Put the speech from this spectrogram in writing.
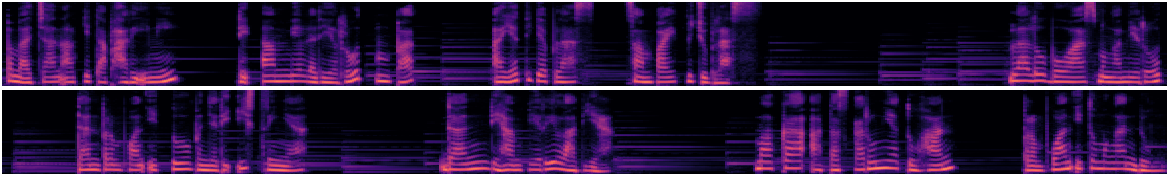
Pembacaan Alkitab hari ini diambil dari Rut 4 ayat 13 sampai 17. Lalu Boas mengambil Rut dan perempuan itu menjadi istrinya dan dihampirilah dia. Maka atas karunia Tuhan, perempuan itu mengandung,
